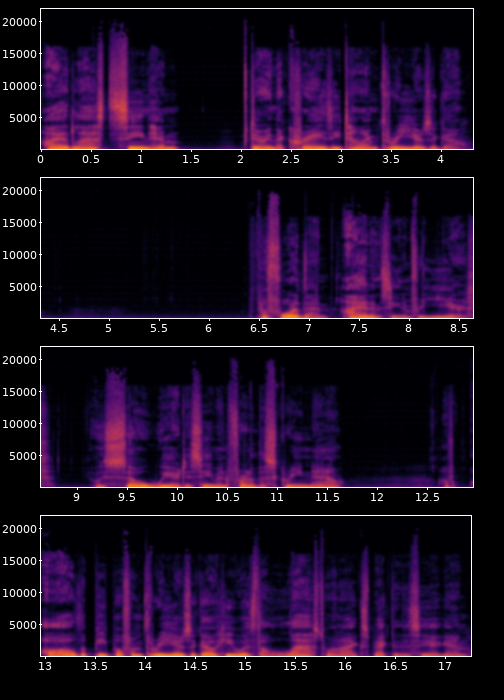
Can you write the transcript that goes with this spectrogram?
I had last seen him during the crazy time three years ago. Before then, I hadn't seen him for years. It was so weird to see him in front of the screen now. Of all the people from three years ago, he was the last one I expected to see again.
